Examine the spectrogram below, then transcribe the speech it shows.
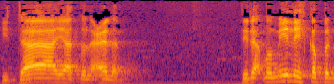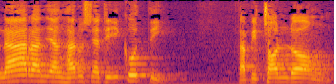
hidayatul ilm. Tidak memilih kebenaran yang harusnya diikuti, tapi condong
